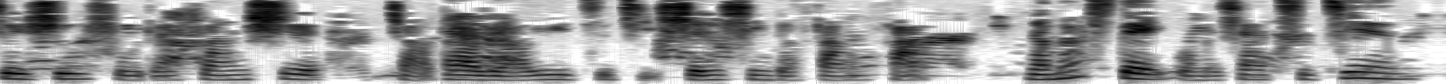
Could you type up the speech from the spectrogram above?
最舒服的方式，找到疗愈自己身心的方法。Namaste，我们下次见。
